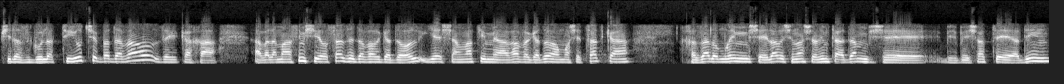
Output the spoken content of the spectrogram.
בשביל הסגולתיות שבדבר זה ככה. אבל המעשים שהיא עושה זה דבר גדול. יש, שמעתי מהרב הגדול, הרב משה צדקה, חז"ל אומרים, שאלה ראשונה שואלים את האדם בשעת אה, הדין,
